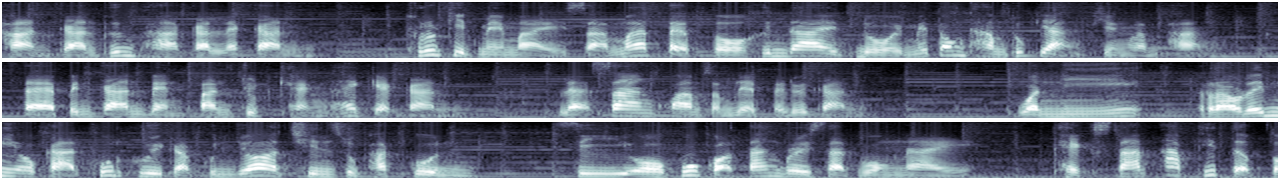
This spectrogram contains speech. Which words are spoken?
ผ่านการพึ่งพากันและกัน ธุรกิจใหม่ๆ สามารถเติบโตขึ้นได้โดยไม่ต้องทำทุกอย่างเพียงลำพัง แต่เป็นการแบ่งปันจุดแข็งให้แก่กัน และสร้างความสำเร็จไปด้วยกัน วันนี้เราได้มีโอกาสพูดคุยกับคุณยอดชินสุภักกุล CEO ผู้ก่อตั้งบริษัทวงในเทคสตาร์ทอัพที่เติบโต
